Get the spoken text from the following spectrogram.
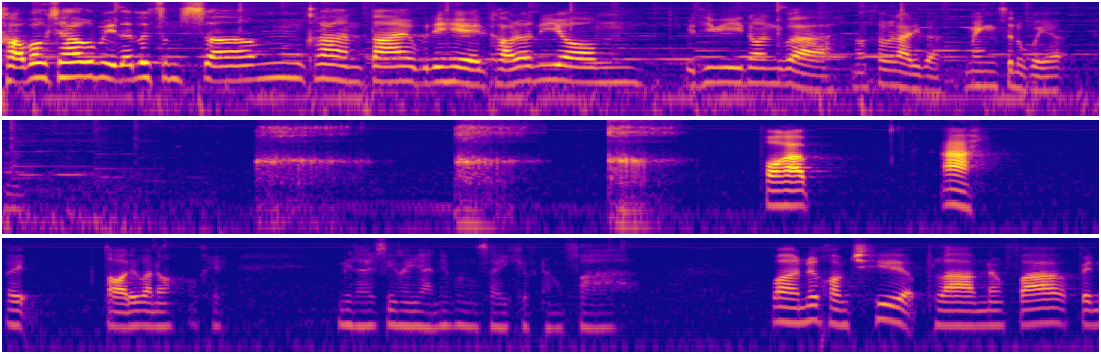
ข่าวบางเช้าก็มีแต่เรื่องซ้ำๆฆ่ากันตายอุบัติเหตุข่าวยอดนิยมวิทีวีนอนดีกว่านอนเข้าเวลาดีกว่าแม่งสนุกกว่าเยอะพอครับ อะ เฮ้ย ต่อดีกว่าเนาะ โอเค มีหลายสิ่งหลายอย่างที่ผมสงสัยเกี่ยวกับนางฟ้า ว่าด้วยความเชื่อพราหมณ์นางฟ้าเป็น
